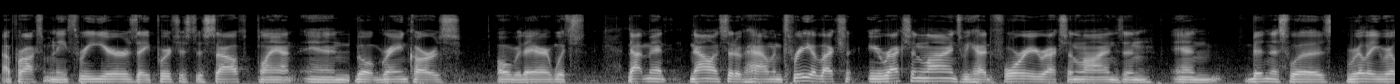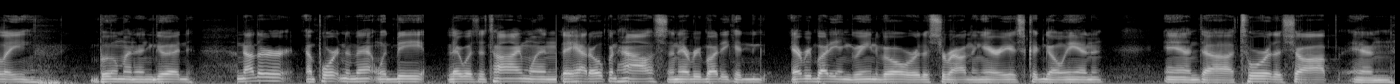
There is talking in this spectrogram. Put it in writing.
approximately three years they purchased the south plant and built grain cars over there which that meant now instead of having three election, erection lines, we had four erection lines, and, and business was really, really booming and good. Another important event would be there was a time when they had open house and everybody could everybody in Greenville or the surrounding areas could go in and uh, tour the shop and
